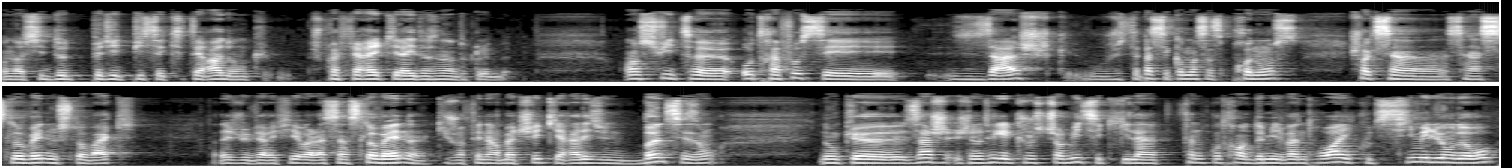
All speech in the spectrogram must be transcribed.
On a aussi d'autres petites pistes, etc. Donc je préférais qu'il aille dans un autre club. Ensuite, euh, autre info, c'est Zach, je sais pas comment ça se prononce. Je crois que c'est un, un Slovène ou Slovaque. Attendez, je vais vérifier. Voilà, c'est un Slovène qui joue à Fenerbahçe, qui réalise une bonne saison. Donc euh, Zach, j'ai noté quelque chose sur lui, c'est qu'il a une fin de contrat en 2023, il coûte 6 millions d'euros.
